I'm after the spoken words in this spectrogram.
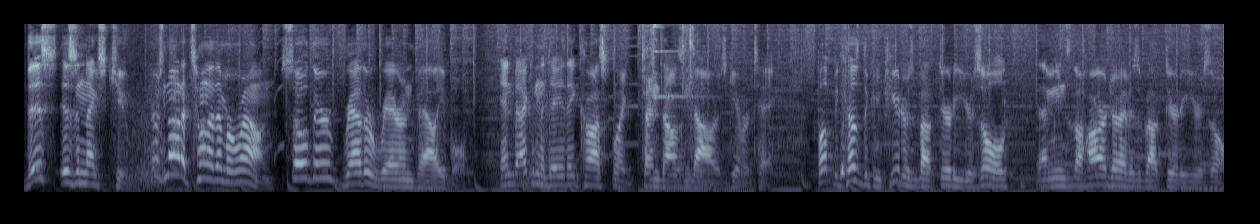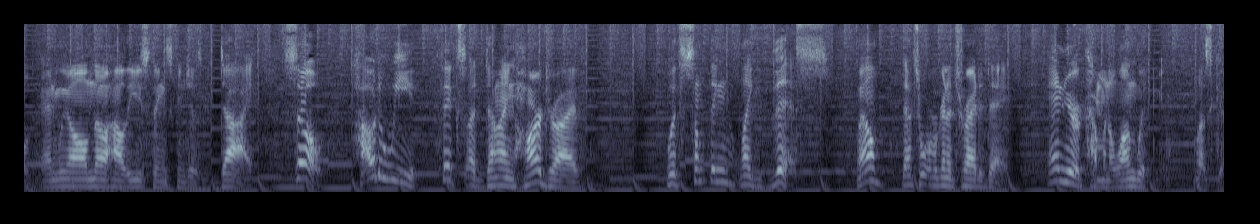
This is a NeXTcube. There's not a ton of them around, so they're rather rare and valuable. And back in the day, they cost like $10,000, give or take. But because the computer is about 30 years old, that means the hard drive is about 30 years old. And we all know how these things can just die. So, how do we fix a dying hard drive with something like this? Well, that's what we're gonna try today. And you're coming along with me. Let's go.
